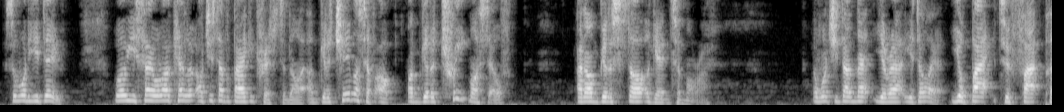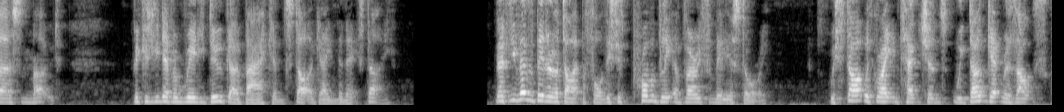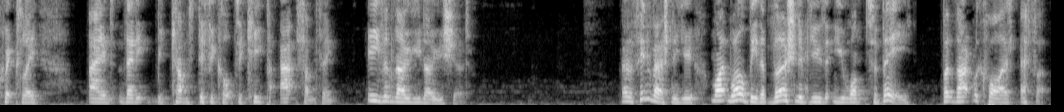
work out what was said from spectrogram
So what do you do? Well, you say, well, okay, look, I'll just have a bag of crisps tonight. I'm going to cheer myself up. I'm going to treat myself. And I'm going to start again tomorrow. And once you've done that, you're out of your diet. You're back to fat person mode. Because you never really do go back and start again the next day. Now, if you've ever been on a diet before, this is probably a very familiar story. We start with great intentions, we don't get results quickly, and then it becomes difficult to keep at something, even though you know you should. Now, the thin version of you might well be the version of you that you want to be, but that requires effort.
